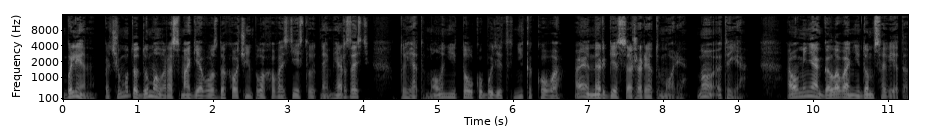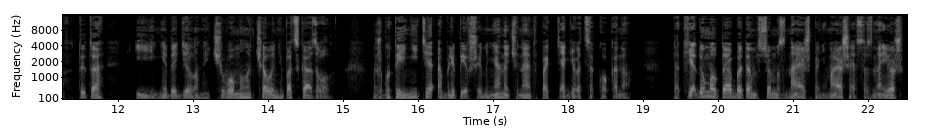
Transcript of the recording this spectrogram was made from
Блин, почему-то думал, раз магия воздуха очень плохо воздействует на мерзость, то и от молнии толку будет никакого, а энергия сожрет море. Но это я. А у меня голова не дом советов. Ты-то и недоделанный, чего молчал и не подсказывал. Жгуты и нити, облепившие меня, начинают подтягиваться к окону. «Так я думал, ты об этом всем знаешь, понимаешь и осознаешь.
